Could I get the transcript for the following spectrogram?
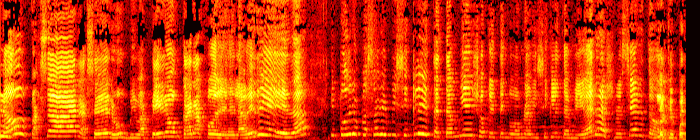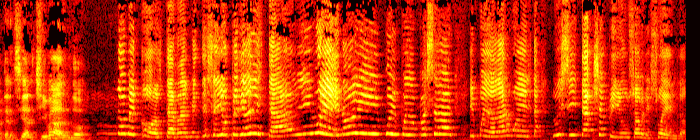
¿no? Pasar, hacer un viva Perón, carajo, desde la vereda. Y podría pasar en bicicleta también, yo que tengo una bicicleta en mi garage, ¿no es cierto? La que pertenecía al Chivaldo. No me consta realmente, señor periodista. Y bueno, y bueno, puedo pasar y puedo dar vuelta. Luisita ya pidió un sobresueldo.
